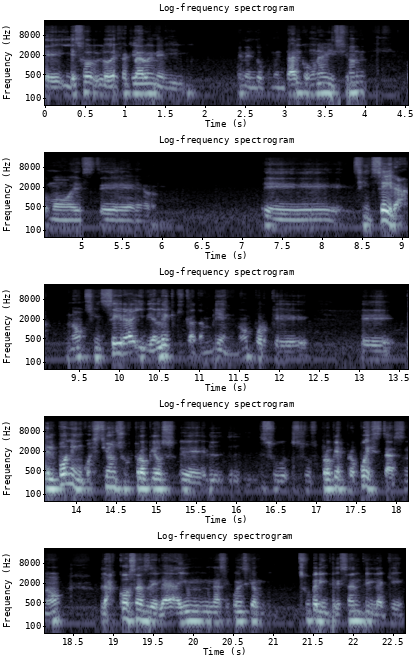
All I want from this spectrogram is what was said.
eh, y eso lo deja claro en el, en el documental, con una visión como este, eh, sincera, ¿no? Sincera y dialéctica también, ¿no? Porque él pone en cuestión sus, sus propias propuestas, ¿no? Las cosas de la... Hay una secuencia súper interesante en la que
